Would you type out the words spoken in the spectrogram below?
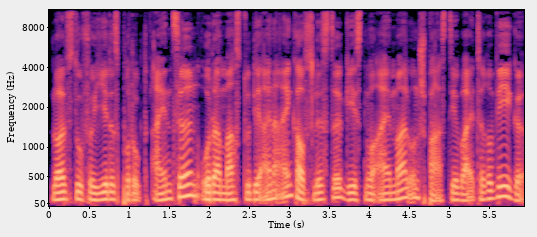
Läufst du für jedes Produkt einzeln oder machst du dir eine Einkaufsliste, gehst nur einmal und sparst dir weitere Wege?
